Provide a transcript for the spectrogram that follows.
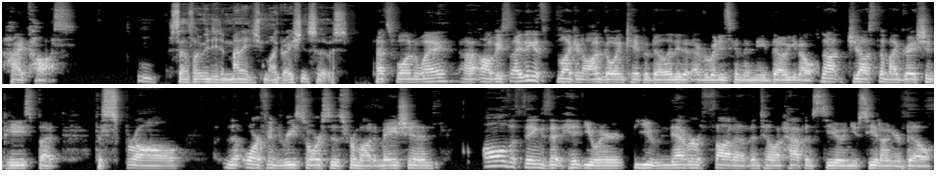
high costs. Hmm. Sounds like we need a managed migration service. That's one way. Uh, obviously, I think it's like an ongoing capability that everybody's going to need, though. You know, not just the migration piece, but the sprawl, the orphaned resources from automation, all the things that hit you and you never thought of until it happens to you and you see it on your bill.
